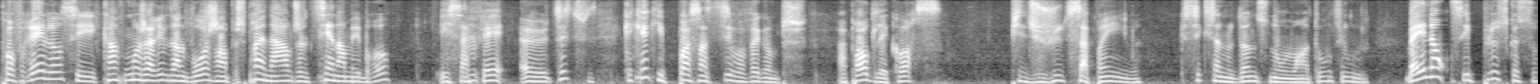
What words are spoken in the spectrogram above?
Pour vrai, là, c'est quand moi j'arrive dans le bois, j'en- je prends un arbre, je le tiens dans mes bras et ça Mm. fait. euh, tu sais, quelqu'un qui n'est pas sensitif va faire comme. pff, à part de l'écorce, puis du jus de sapin. Qu'est-ce que ça nous donne sur nos manteaux, tu sais? ou- Ben non, c'est plus que ça.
